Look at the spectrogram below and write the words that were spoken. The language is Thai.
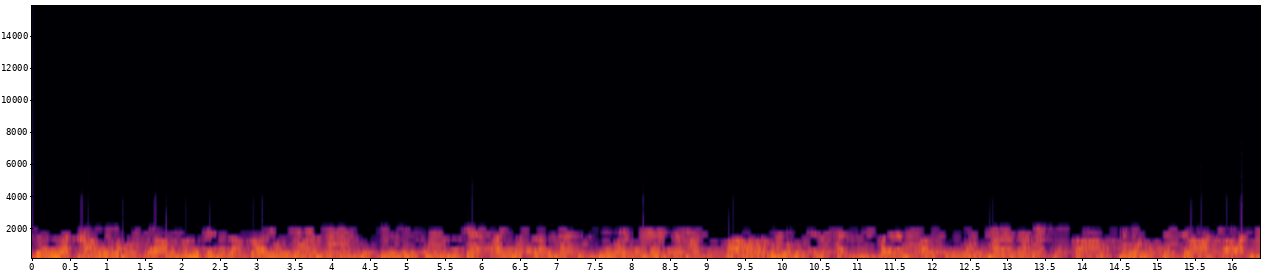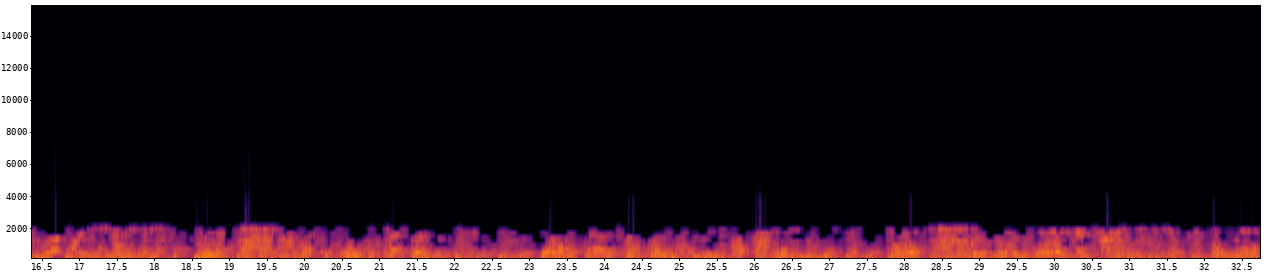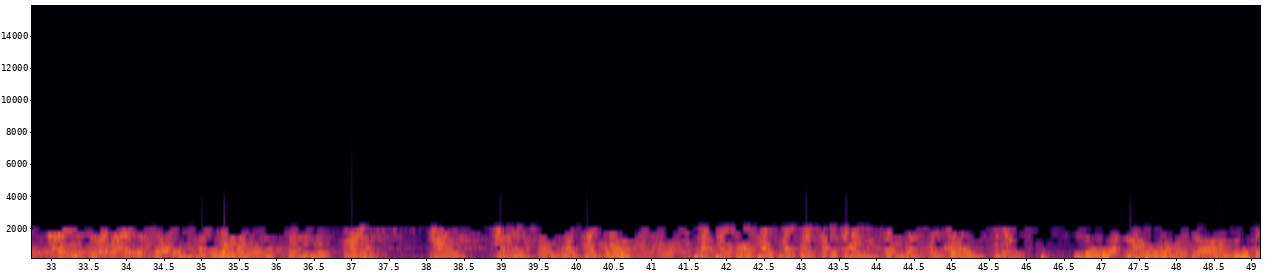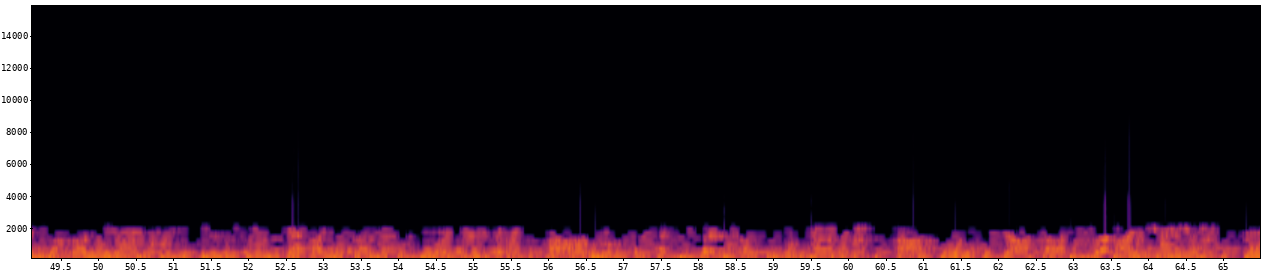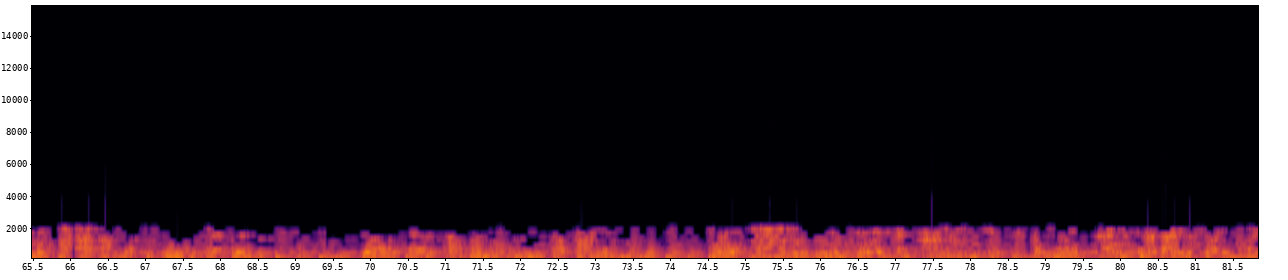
เลือดเราอย่างนี้เป็นอย่างไรมีผู้แก่ไปไกลหลวงหารวมเป็นแผ่นแฟนทางปวงตามพวงทุกยาชาติเพื่อไทยเกิด เลือดเรารู้จักหรือเป็นอย่างไรมีแยกไปไกลส่วนมารวมเป็นแผ่นแป้งต่างพวงต่างพวงทุกอย่างชาติไทย started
